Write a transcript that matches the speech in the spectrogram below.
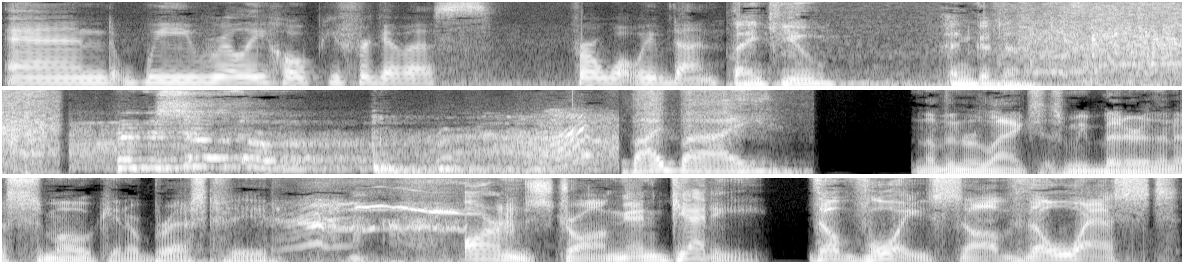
and we really hope you forgive us for what we've done. Thank you, and good night. Because the show's over. What? Bye bye. Nothing relaxes me better than a smoke and a breastfeed. Armstrong and Getty, the voice of the West.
